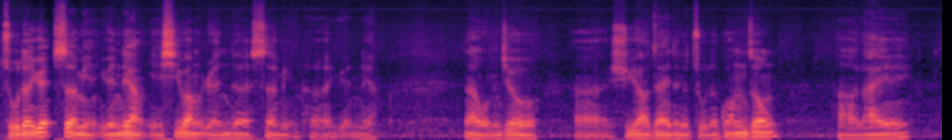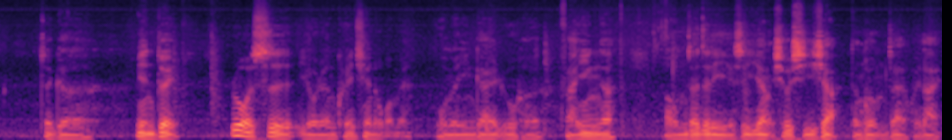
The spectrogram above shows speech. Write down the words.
主的愿赦免原谅，也希望人的赦免和原谅。那我们就呃需要在这个主的光中啊来这个面对，若是有人亏欠了我们，我们应该如何反应呢？啊，我们在这里也是一样，休息一下，等会我们再回来。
